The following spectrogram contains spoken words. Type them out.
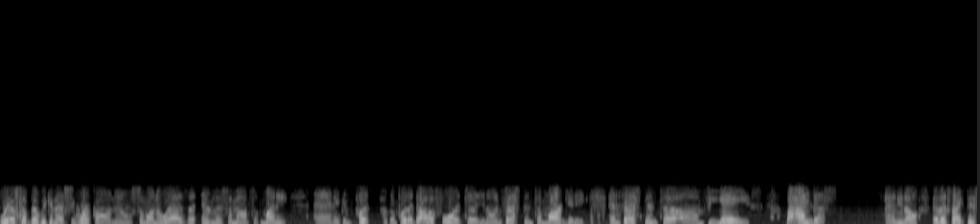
we have something that we can actually work on. You know, someone who has uh, endless amounts of money and he can put who can put a dollar forward to you know invest into marketing, invest into um, VAs behind us. And you know, it looks like this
